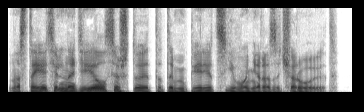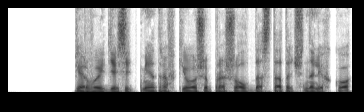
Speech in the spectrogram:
настоятель надеялся, что этот имперец его не разочарует. Первые 10 метров Киоши прошел достаточно легко,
